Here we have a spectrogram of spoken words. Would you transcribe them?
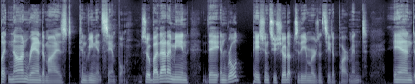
but non randomized convenience sample. So by that I mean they enrolled patients who showed up to the emergency department and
